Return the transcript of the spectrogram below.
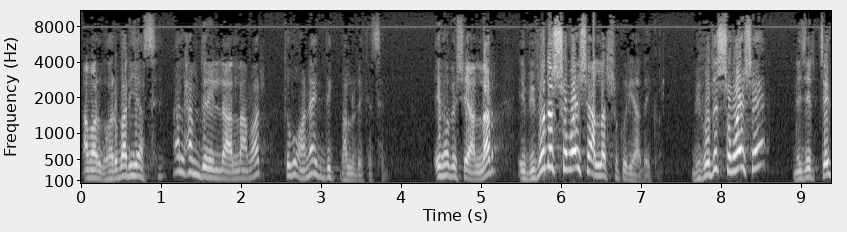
আমার ঘর বাড়ি আছে। আলহামদুলিল্লাহ, আল্লাহ আমার তবু অনেক দিক ভালো রেখেছেন। এভাবে সে আল্লাহর, এই বিপদের সময় সে আল্লাহর শুকুরিয়া আদায় করে। বিপদের সময় সে নিজের চেক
